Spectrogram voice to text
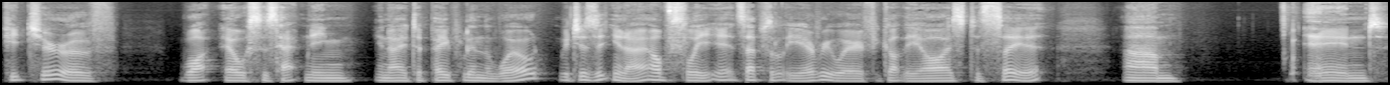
picture of what else is happening, you know, to people in the world, which is, you know, obviously it's absolutely everywhere if you've got the eyes to see it. Um, and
